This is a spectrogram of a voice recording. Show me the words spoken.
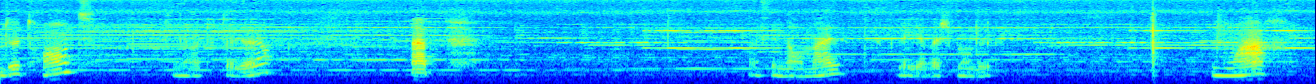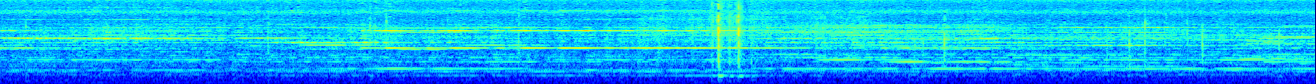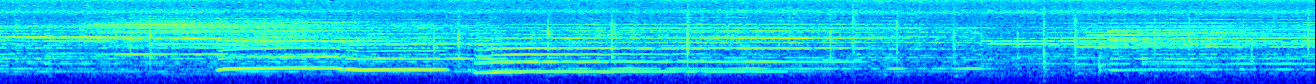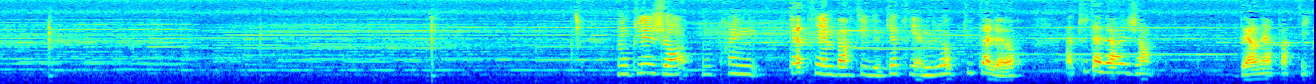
2,30. On finira tout à l'heure. Hop. c'est normal. Là, il y a vachement de noir. Donc les gens, on fera une quatrième partie de quatrième vlog tout à l'heure. A tout à l'heure les gens. Dernière partie.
